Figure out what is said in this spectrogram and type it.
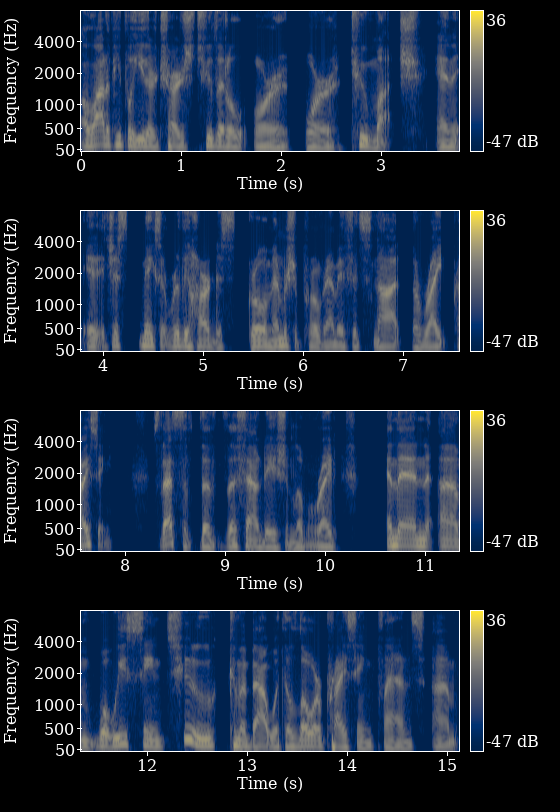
a lot of people either charge too little or or too much, and it, it just makes it really hard to grow a membership program if it's not the right pricing. So that's the the, the foundation level, right? And then um, what we've seen too come about with the lower pricing plans. Um,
